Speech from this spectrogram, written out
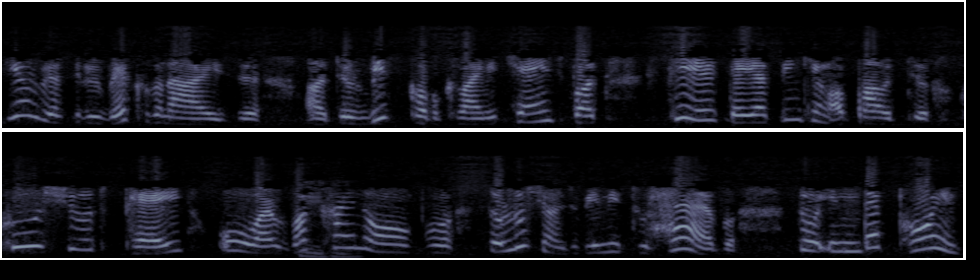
seriously recognize uh, the risk of climate change, but still they are thinking about who should pay or what kind of uh, solutions we need to have. So in that point,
